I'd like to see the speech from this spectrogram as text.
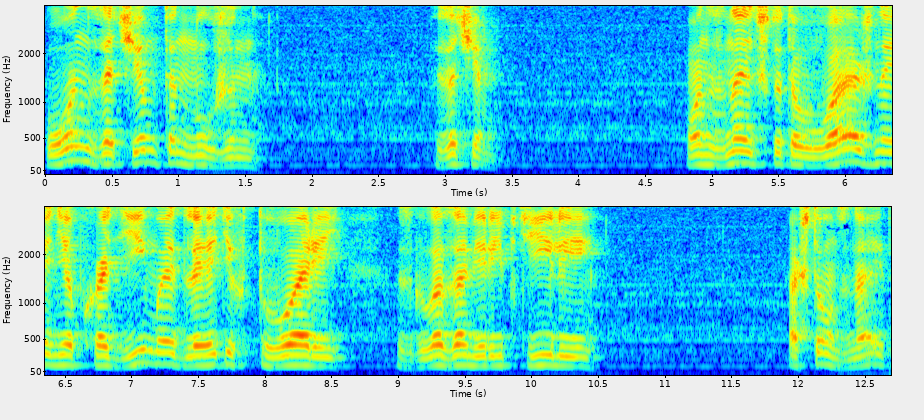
Он зачем-то нужен. Зачем? Он знает что-то важное, необходимое для этих тварей с глазами рептилии. А что он знает?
